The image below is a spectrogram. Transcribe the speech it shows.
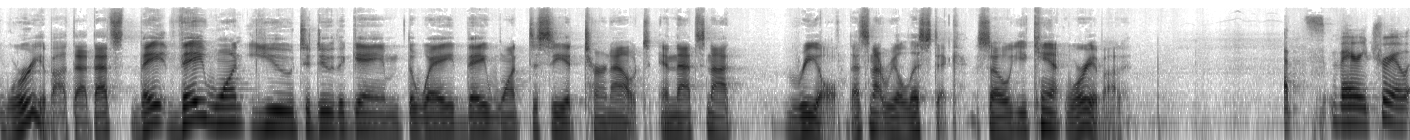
worry about that. That's they they want you to do the game the way they want to see it turn out, and that's not real. That's not realistic. So you can't worry about it. That's very true.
